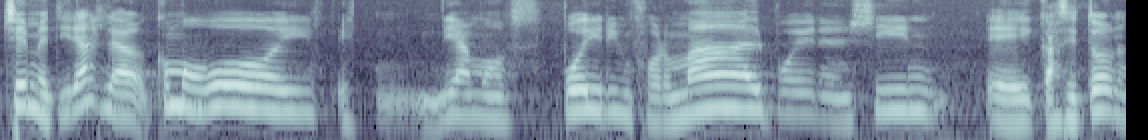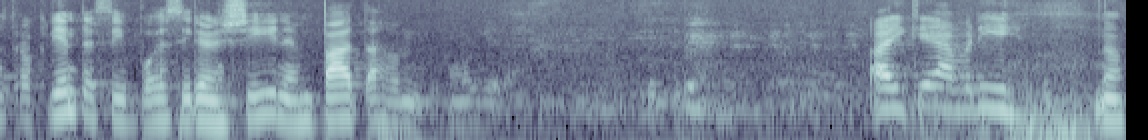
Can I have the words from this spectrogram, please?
che, ¿me tirás la, cómo voy? Digamos, ¿puedo ir informal? ¿Puedo ir en jean? Eh, casi todos nuestros clientes sí, puedes ir en jean en patas, donde, como quieras. Ay, ¿qué abrí? No.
